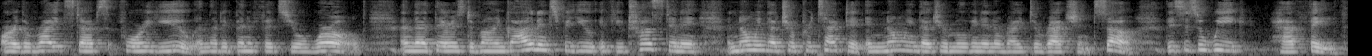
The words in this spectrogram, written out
are the right steps for you and that it benefits your world and that there is divine guidance for you if you trust in it and knowing that you're protected and knowing that you're moving in the right direction. So, this is a week, have faith.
